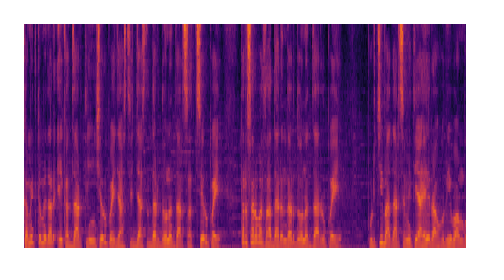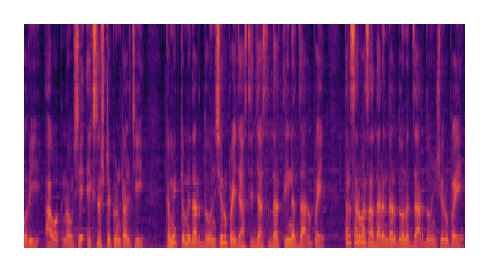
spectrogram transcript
कमीत कमी दर एक हजार तीनशे रुपये जास्तीत जास्त दर दोन हजार सातशे रुपये. तर सर्वसाधारण दर दोन हजार रुपये. पुढची बाजार समिती आहे राहुरी वांबोरी आवक नऊशे एकसष्ट क्विंटलची. कमीत कमी दर दोनशे रुपये जास्तीत जास्त दर तीन हजार रुपये. तर सर्वसाधारण दर दोन हजार दोनशे रुपये.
